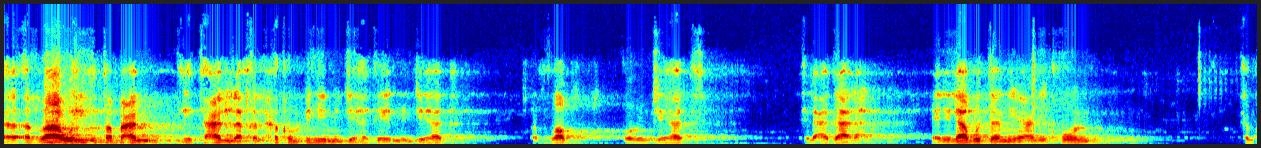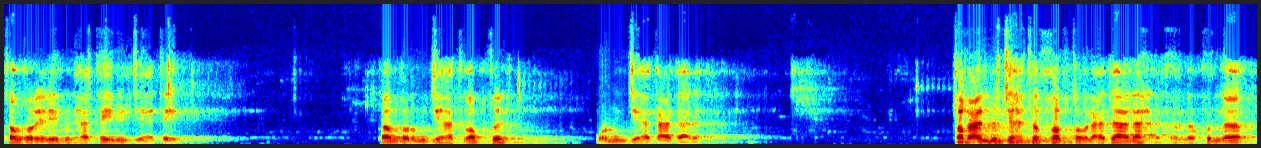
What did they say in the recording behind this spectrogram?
الراوي طبعا يتعلق الحكم به من جهتين من جهة الضبط ومن جهة العدالة. يعني لا بد أن يعني يكون أن تنظر إليه من هاتين الجهتين. تنظر من جهة ضبطه ومن جهة عدالته طبعا من جهة الضبط والعدالة أن كنا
